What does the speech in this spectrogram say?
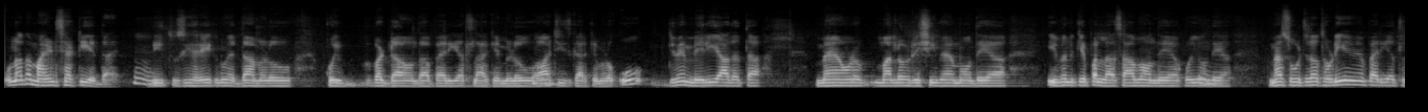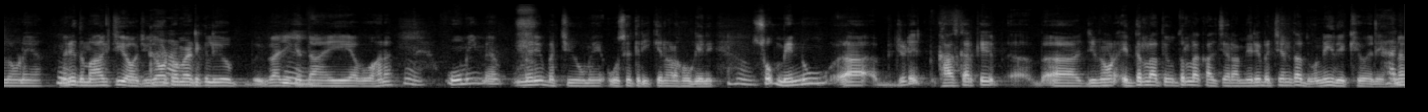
ਉਹਨਾਂ ਦਾ ਮਾਈਂਡ ਸੈਟ ਹੀ ਇਦਾਂ ਹੈ ਵੀ ਤੁਸੀਂ ਹਰੇਕ ਨੂੰ ਇਦਾਂ ਮਿਲੋ ਕੋਈ ਵੱਡਾ ਆਉਂਦਾ ਪੈਰੀ ਹੱਥ ਲਾ ਕੇ ਮਿਲੋ ਆਹ ਚੀਜ਼ ਕਰਕੇ ਮਿਲੋ। ਉਹ ਜਿਵੇਂ ਮੇਰੀ ਆਦਤ ਆ ਮੈਂ ਹੁਣ ਮੰਨ ਲਓ ਰਿਸ਼ੀ ਮੈਮ ਆਉਂਦੇ ਆ ਈਵਨ ਕਿ ਭੱਲਾ ਸਾਹਿਬ ਆਉਂਦੇ ਆ ਕੋਈ ਆਉਂਦੇ ਆ। ਮੈਂ ਸੋਚਦਾ ਥੋੜੀ ਐਵੇਂ ਪੈਰੀ ਹੱਥ ਲਾਉਣੇ ਆ। ਮੇਰੇ ਦਿਮਾਗ 'ਚ ਹੀ ਆਉ ਚੀਜ਼ ਆਟੋਮੈਟਿਕਲੀ ਭਾਜੀ ਕਿਦਾਂ ਇਹ ਆ ਉਹ ਹਨਾ? ਉਵੇਂ ਮੈਂ ਮੇਰੇ ਬੱਚੇ ਉਵੇਂ ਉਸੇ ਤਰੀਕੇ ਨਾਲ ਹੋ ਗਏ ਨੇ। ਸੋ ਮੈਨੂੰ ਜਿਹੜੇ ਖਾਸ ਕਰਕੇ ਜਿਵੇਂ ਹੁਣ ਇਧਰਲਾ ਤੇ ਉਧਰਲਾ ਕਲਚਰ ਆ ਮੇਰੇ ਬੱਚੇ ਨੇ ਤਾਂ ਦੋਨੇ ਹੀ ਦੇਖੇ ਹੋਏ ਨੇ ਹਨਾ?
